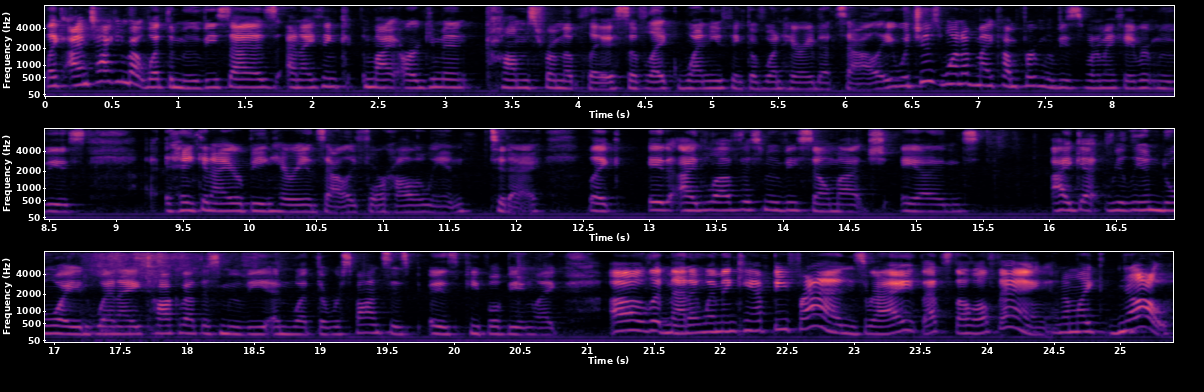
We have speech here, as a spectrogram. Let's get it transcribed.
like I'm talking about what the movie says, and I think my argument comes from a place of like when you think of When Harry Met Sally, which is one of my comfort movies, one of my favorite movies. Hank and I are being Harry and Sally for Halloween today. Like it, I love this movie so much, and I get really annoyed when I talk about this movie and what the response is is people being like, "Oh, that men and women can't be friends, right? That's the whole thing." And I'm like, "No,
